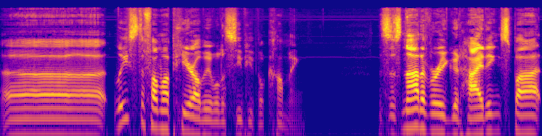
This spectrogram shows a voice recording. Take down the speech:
Uh, at least if I'm up here, I'll be able to see people coming. This is not a very good hiding spot,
